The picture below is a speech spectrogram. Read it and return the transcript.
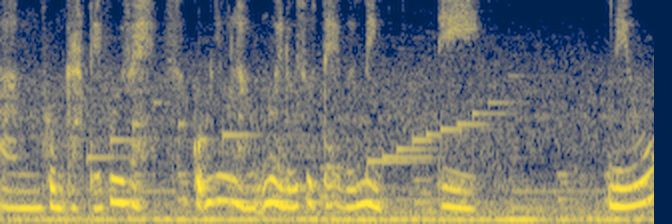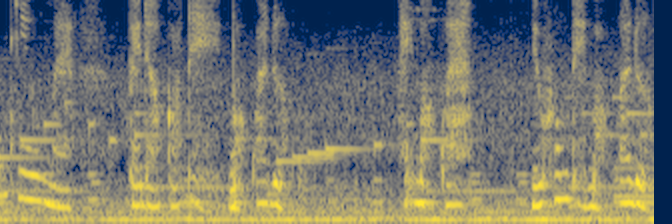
um, cùng cảm thấy vui vẻ cũng như là những người đối xử tệ với mình. Thì nếu như mà cái đó có thể bỏ qua được hãy bỏ qua. Nếu không thể bỏ qua được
